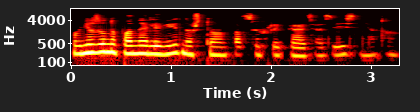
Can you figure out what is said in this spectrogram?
Внизу на панели видно, что он по цифре 5, а здесь нету.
